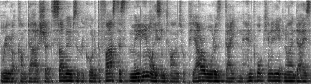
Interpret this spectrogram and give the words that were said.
And REIWA.com data showed the suburbs that recorded the fastest median leasing times were Piara Waters, Dayton, and Port Kennedy at nine days,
